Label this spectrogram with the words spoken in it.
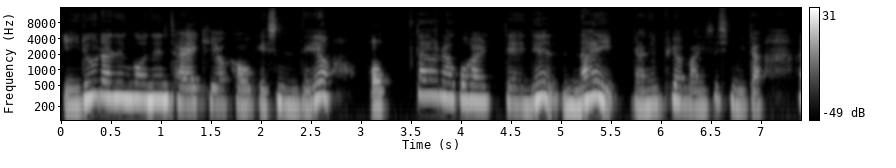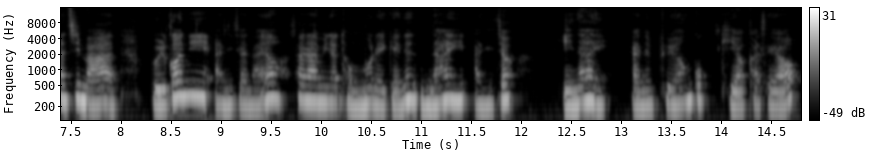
이루라는 거는 잘 기억하고 계시는데요. 없다라고 할 때는 나이라는 표현 많이 쓰십니다. 하지만 물건이 아니잖아요. 사람이나 동물에게는 나이 아니죠. 이나이라는 표현 꼭 기억하세요.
